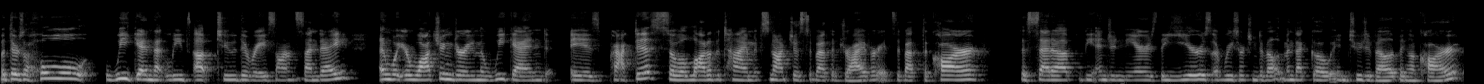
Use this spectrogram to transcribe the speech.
But there's a whole weekend that leads up to the race on Sunday. And what you're watching during the weekend is practice. So a lot of the time, it's not just about the driver, it's about the car, the setup, the engineers, the years of research and development that go into developing a car.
